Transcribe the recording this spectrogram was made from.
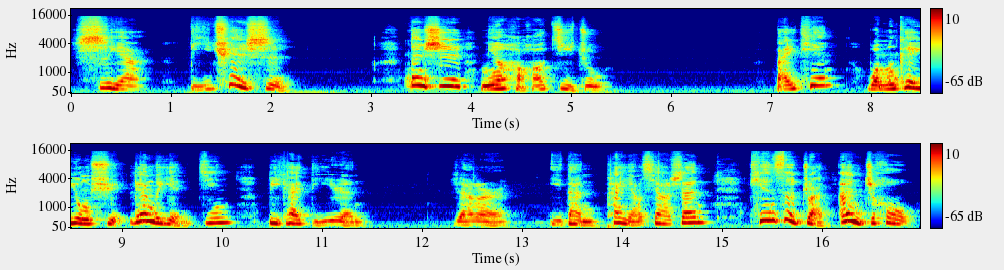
是呀，的确是。但是你要好好记住，白天。我们可以用雪亮的眼睛避开敌人，然而一旦太阳下山，天色转暗之后，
